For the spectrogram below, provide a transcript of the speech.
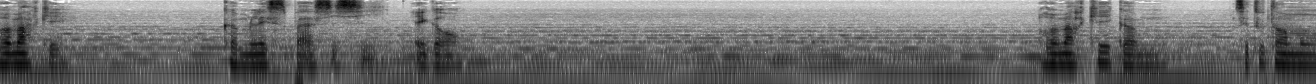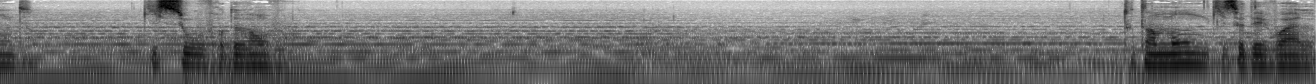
Remarquez comme l'espace ici est grand. Remarquez comme c'est tout un monde qui s'ouvre devant vous. Tout un monde qui se dévoile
